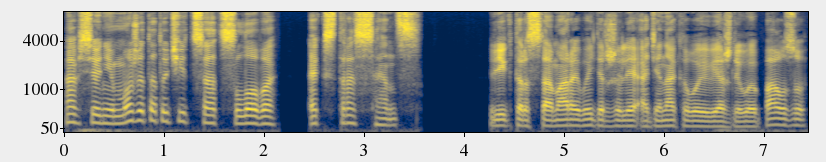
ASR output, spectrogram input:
а все не может отучиться от слова «экстрасенс». Виктор с Тамарой выдержали одинаковую вежливую паузу,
